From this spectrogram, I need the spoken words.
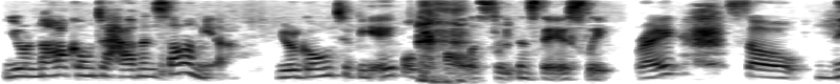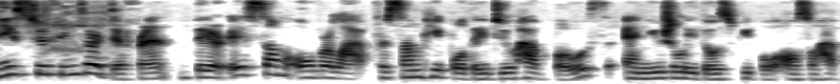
you're not going to have insomnia you're going to be able to fall asleep and stay asleep, right? So these two things are different. There is some overlap. For some people, they do have both. And usually those people also have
